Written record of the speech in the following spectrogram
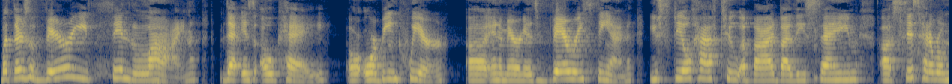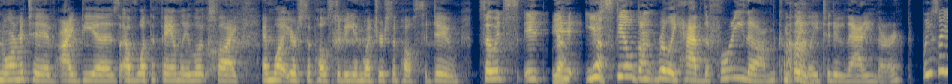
but there's a very thin line that is okay, or, or being queer uh, in America is very thin. You still have to abide by these same uh, cis heteronormative ideas of what the family looks like and what you're supposed to be and what you're supposed to do. So it's it, Yeah. it you Yeah. still don't really have the freedom completely to do that either. You see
